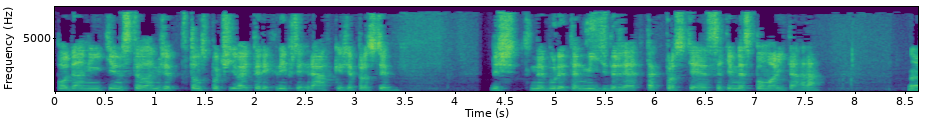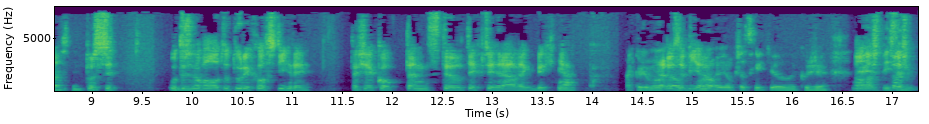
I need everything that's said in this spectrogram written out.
podaný tím stylem, že v tom spočívají ty rychlé přihrávky, že prostě když nebude ten míč držet, tak prostě se tím nespomalí ta hra. No jasně. Prostě udržovalo to tu rychlost té hry. Takže jako ten styl těch přihrávek bych nějak... Jakože ono, ono i občas chytil, jakože... No ne, až, to až jsem,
